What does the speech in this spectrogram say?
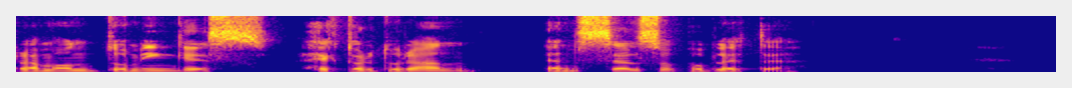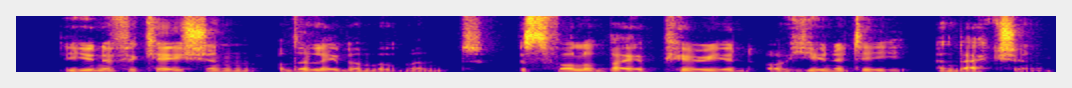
Ramon Dominguez, Hector Duran, and Celso Poblete. The unification of the labor movement is followed by a period of unity and action.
